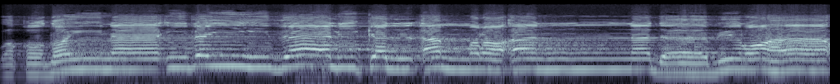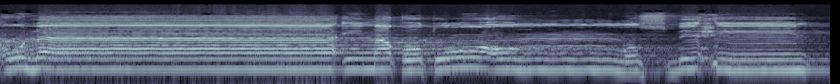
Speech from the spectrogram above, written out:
وقضينا إليه ذلك الأمر أن دابر هؤلاء مقطوع مصبحين.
